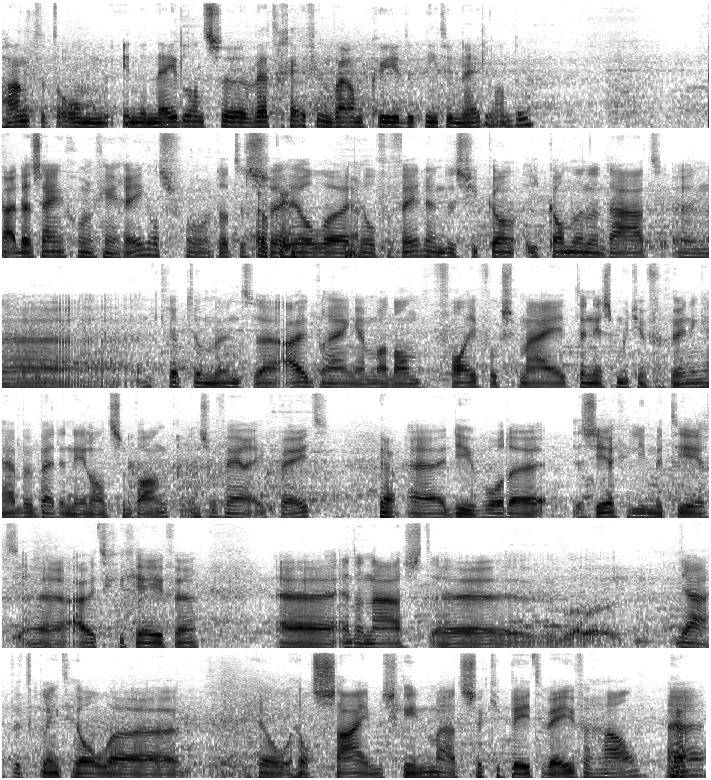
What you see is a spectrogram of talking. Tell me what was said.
hangt het om in de Nederlandse wetgeving? Waarom kun je dit niet in Nederland doen? Nou, daar zijn gewoon geen regels voor. Dat is eh, heel, eh, ja. heel vervelend. Dus je kan, je kan inderdaad een, eh een cryptomunt uitbrengen, maar dan val je volgens mij, ten eerste moet je een vergunning hebben bij de Nederlandse bank, in zover ik weet. Ja. Die worden zeer gelimiteerd uitgegeven. En daarnaast, ja, dit klinkt heel, eh, heel, heel saai misschien, maar het stukje BTW-verhaal. Ja.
